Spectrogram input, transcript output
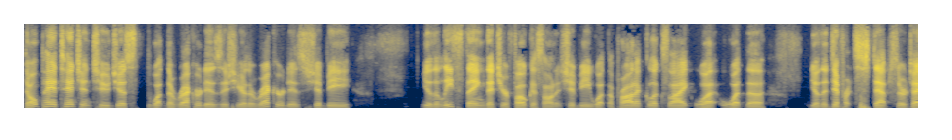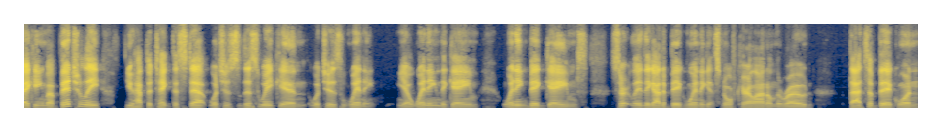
don't pay attention to just what the record is this year. The record is should be you know the least thing that you're focused on. It should be what the product looks like, what what the you know the different steps they're taking. But eventually, you have to take the step, which is this weekend, which is winning. You know, winning the game, winning big games. Certainly, they got a big win against North Carolina on the road. That's a big one.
